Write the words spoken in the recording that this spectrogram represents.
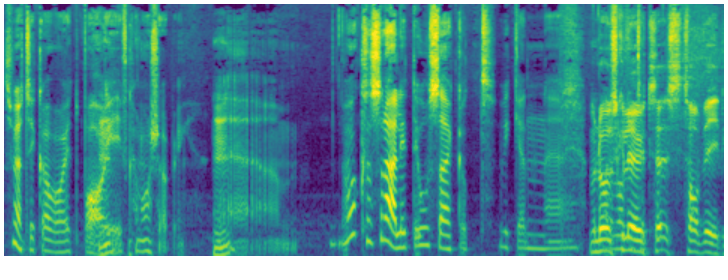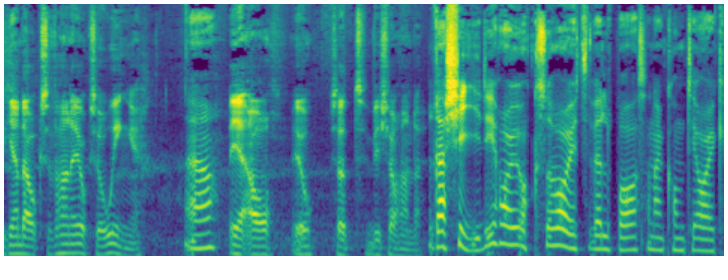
Som jag tycker har varit bra Mm. i IFK Norrköping. Mm. Var också sådär lite osäkert vilken... eh, Men då skulle jag ju ta- ta Widgren där också för han är ju också winger. typ- Ja. Ja, ja, jo. Så att vi kör han där. Rashidi har ju också varit väldigt bra sedan han kom till AIK.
